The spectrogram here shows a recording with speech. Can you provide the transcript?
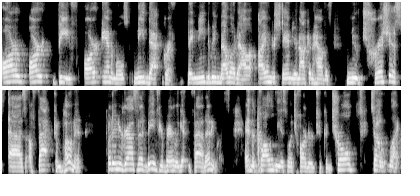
our our beef, our animals need that grain. They need to be mellowed out. I understand you're not going to have as nutritious as a fat component, but in your grass fed beef, you're barely getting fat anyways. And the quality is much harder to control. So, like,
